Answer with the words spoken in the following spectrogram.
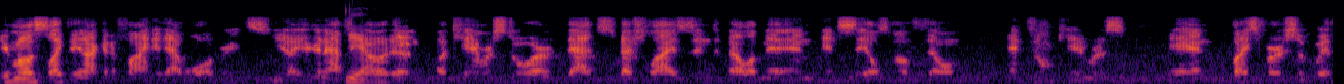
you're most likely not going to find it at Walgreens. You know, you're going to have to Yeah. go to a camera store that specializes in development and, and sales of film and film cameras, and vice versa with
